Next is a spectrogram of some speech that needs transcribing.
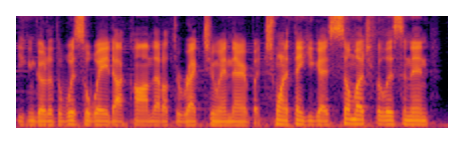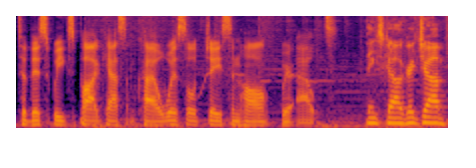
You can go to thewhisselway.com. That'll direct you in there. But just want to thank you guys so much for listening to this week's podcast. I'm Kyle Whissel, Jason Hall. We're out. Thanks, Kyle. Great job.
